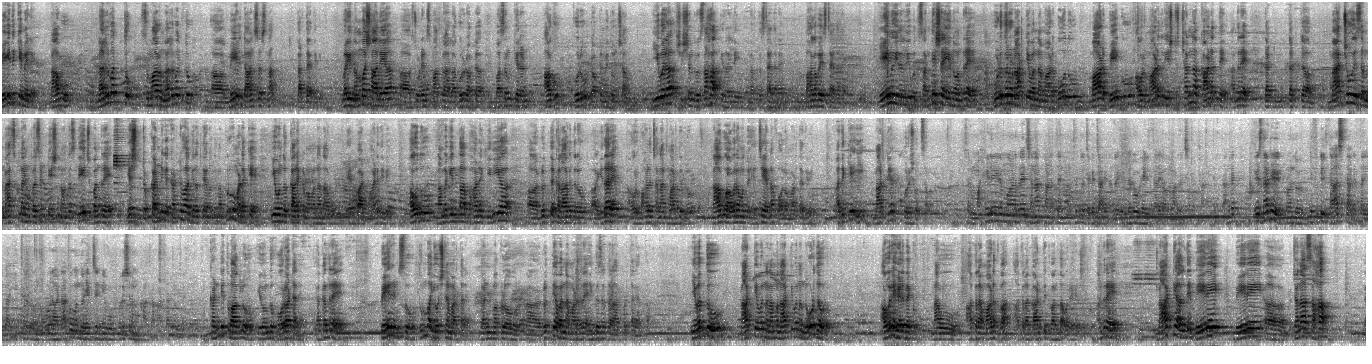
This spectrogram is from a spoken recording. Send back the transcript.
ವೇದಿಕೆ ಮೇಲೆ ನಾವು ನಲವತ್ತು, ಸುಮಾರು ನಲವತ್ತು ಮೇಲ್ ಡಾನ್ಸರ್ಸ್ನ ತರ್ತಾ ಇದ್ದೀವಿ. ಬರೀ ನಮ್ಮ ಶಾಲೆಯ ಸ್ಟೂಡೆಂಟ್ಸ್ ಮಾತ್ರ ಅಲ್ಲ, ಗುರು ಡಾಕ್ಟರ್ ವಸಂತ್ ಕಿರಣ್ ಹಾಗೂ ಗುರು ಡಾಕ್ಟರ್ ಮಿಥುನ್ ಶಾಮ್ ಇವರ ಶಿಷ್ಯಂದರು ಸಹ ಇದರಲ್ಲಿ ನರ್ತಿಸ್ತಾ ಇದ್ದಾರೆ, ಭಾಗವಹಿಸ್ತಾ ಇದ್ದಾರೆ. ಏನು ಇದರಲ್ಲಿ ಒಂದು ಸಂದೇಶ ಏನು ಅಂದರೆ, ಹುಡುಗರು ನಾಟ್ಯವನ್ನು ಮಾಡ್ಬೋದು, ಮಾಡಬೇಕು, ಅವ್ರು ಮಾಡಿದ್ರೆ ಎಷ್ಟು ಚೆನ್ನಾಗಿ ಕಾಣುತ್ತೆ ಅಂದರೆ that that macho is a masculine presentation on the stage ಬಂದರೆ ಎಷ್ಟು ಕಣ್ಣಿಗೆ ಕಟ್ಟುವಾಗಿರುತ್ತೆ ಅನ್ನೋದನ್ನು ಪ್ರೂವ್ ಮಾಡೋಕ್ಕೆ ಈ ಒಂದು ಕಾರ್ಯಕ್ರಮವನ್ನು ನಾವು ಏರ್ಪಾಡು ಮಾಡಿದ್ದೀವಿ ಹೌದು, ನಮಗಿಂತ ಬಹಳ ಹಿರಿಯ ನೃತ್ಯ ಕಲಾವಿದರು ಇದ್ದಾರೆ ಅವರು ಬಹಳ ಚೆನ್ನಾಗಿ ಮಾಡ್ತಿದ್ರು. ನಾವು ಅವರ ಒಂದು ಹೆಜ್ಜೆಯನ್ನು ಫಾಲೋ ಮಾಡ್ತಾ ಇದ್ದೀವಿ ಅದಕ್ಕೆ ಈ ನಾಟ್ಯ ಪುರುಷೋತ್ಸವ. ಸರ್, ಮಹಿಳೆಯರು ಮಾಡಿದ್ರೆ ಚೆನ್ನಾಗಿ ಕಾಣುತ್ತೆ ಅನ್ನುವಂಥದ್ದು ಜಗಜ್ಜಾಗಿದೆ. ಅಂದರೆ ಎಲ್ಲರೂ ಹೇಳ್ತಾರೆ ಅವ್ರು ಮಾಡಿದ್ರೆ ಚೆನ್ನಾಗಿ ಕಾಣುತ್ತೆ ಅಂತ. ಅಂದರೆ ಇಸ್ ದಾಟ್ ಒಂದು ಡಿಫಿಕಲ್ಟ್ ಟಾಸ್ಕ್ ಆಗುತ್ತಾ ಈಗ ಈ ಥರದ ಒಂದು ಹೋರಾಟ ಅಥವಾ ಒಂದು ಹೆಜ್ಜೆ ನೀವು ಪುರುಷರ ಮುಖಾಂತರ ಮಾಡ್ತಾರೆ? ಖಂಡಿತವಾಗ್ಲೂ ಇದೊಂದು ಹೋರಾಟನೇ. ಯಾಕಂದರೆ ಪೇರೆಂಟ್ಸು ತುಂಬ ಯೋಚನೆ ಮಾಡ್ತಾರೆ. ಗಂಡು ಮಕ್ಕಳು ನೃತ್ಯವನ್ನು ಮಾಡಿದ್ರೆ ಹೆಂಗಸರ ಥರ ಆಗ್ಬಿಡ್ತಾರೆ ಅಂತ. ಇವತ್ತು ನಾಟ್ಯವನ್ನು, ನಮ್ಮ ನಾಟ್ಯವನ್ನು ನೋಡಿದವರು, ಅವರೇ ಹೇಳಬೇಕು. ನಾವು ಆ ಥರ ಮಾಡಿದ್ವಾ, ಆ ಥರ ಕಾಣ್ತಿದ್ವಾ ಅಂತ ಅವರೇ ಹೇಳಬೇಕು. ಅಂದರೆ ನಾಟ್ಯ ಅಲ್ಲದೆ ಬೇರೆ ಬೇರೆ ಜನ ಸಹ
